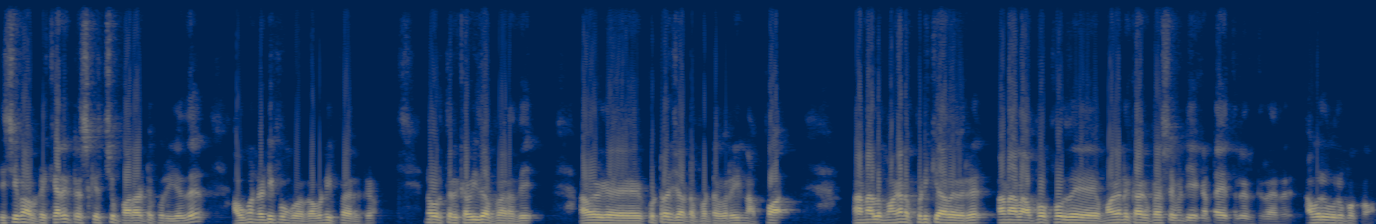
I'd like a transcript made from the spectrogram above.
நிச்சயமாக அவருடைய கேரக்டர் ஸ்கெட்சும் பாராட்டுக்குரியது. அவங்க நடிப்பு உங்க கவனிப்பாக இருக்கும் இன்னொருத்தர் கவிதா பாரதி அவர் குற்றம் சாட்டப்பட்டவரின் அப்பா. ஆனாலும் மகனை பிடிக்காதவர். ஆனாலும் அவ்வப்போது மகனுக்காக பேச வேண்டிய கட்டாயத்தில் இருக்கிறாரு. அவர் ஒரு பக்கம்.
